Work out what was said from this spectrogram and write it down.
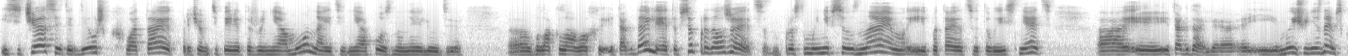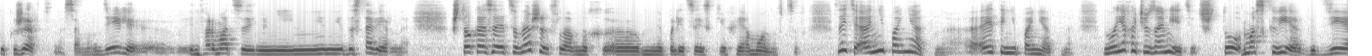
И сейчас этих девушек хватает, причем теперь это же не ОМОН, а эти неопознанные люди э, в балаклавах и так далее. Это все продолжается. Просто мы не все знаем и пытаются это выяснять. А, и, и так далее. И мы еще не знаем, сколько жертв на самом деле. Информация недостоверная. Не, не Что касается наших славных э, полицейских и ОМОНовцев, знаете, а непонятно, это непонятно. Но я хочу заметить, что в Москве, где,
